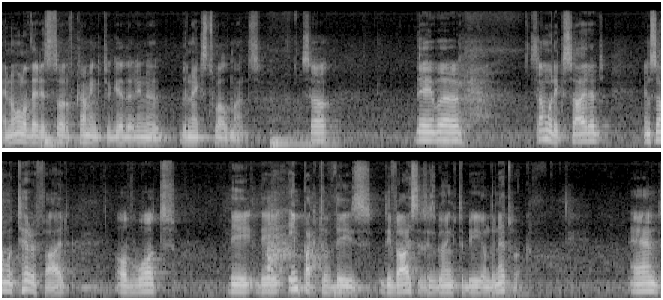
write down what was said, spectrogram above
and all of that is sort of coming together in a, the next 12 months. So they were somewhat excited and somewhat terrified of what the, the impact of these devices is going to be on the network. And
